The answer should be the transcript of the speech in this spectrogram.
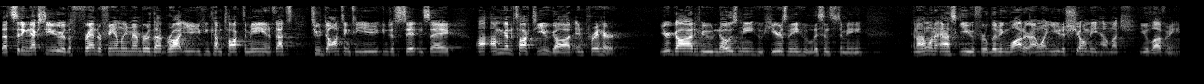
that's sitting next to you or the friend or family member that brought you. You can come talk to me. And if that's too daunting to you, you can just sit and say, I'm going to talk to you, God, in prayer. You're God who knows me, who hears me, who listens to me. And I want to ask you for living water. I want you to show me how much you love me.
